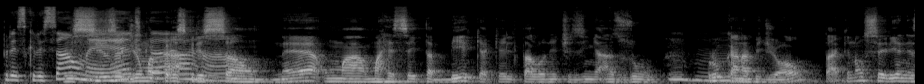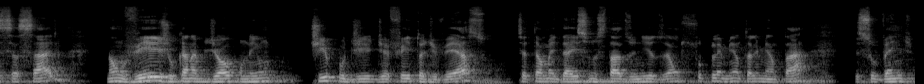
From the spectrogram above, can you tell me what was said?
prescrição precisa médica. Precisa de uma prescrição, né? Uma, uma receita B, que é aquele talonetezinho azul, uhum. para o canabidiol, tá? Que não seria necessário. Não vejo o canabidiol com nenhum tipo de, de efeito adverso. Pra você ter uma ideia, isso nos Estados Unidos é um suplemento alimentar. Isso vende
